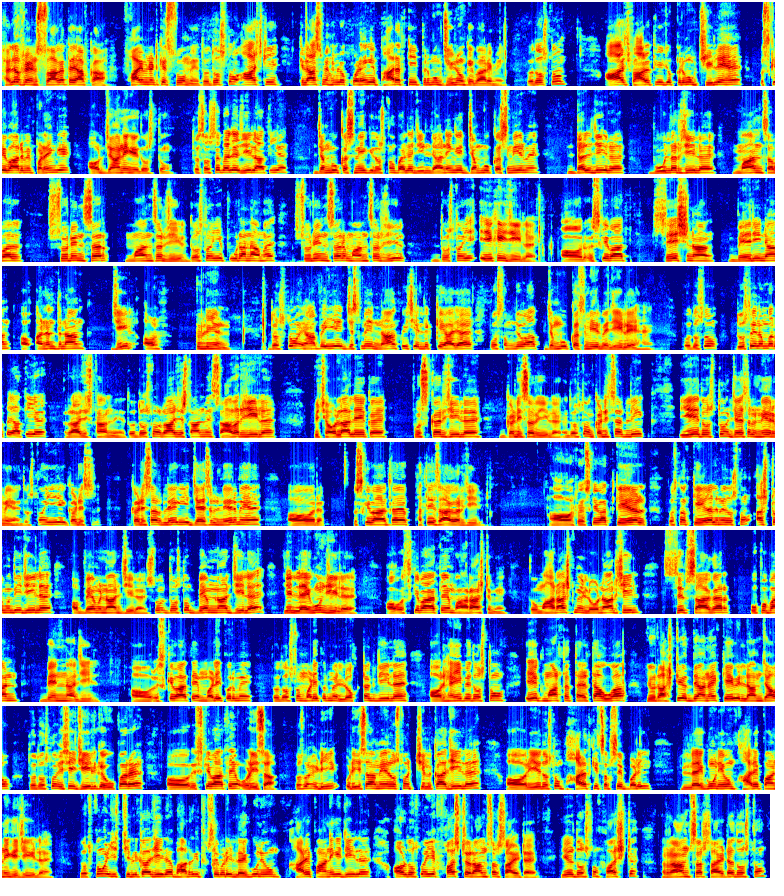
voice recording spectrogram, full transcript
Hello friends, स्वागत है आपका फाइव मिनट के शो में। तो दोस्तों, आज की क्लास में हम लोग पढ़ेंगे भारत की प्रमुख झीलों के बारे में। तो दोस्तों, आज भारत की जो प्रमुख झीलें हैं, उसके बारे में पढ़ेंगे और जानेंगे दोस्तों। तो सबसे पहले झील आती है जम्मू कश्मीर की। दोस्तों, पहले झील जानेंगे। जम्मू कश्मीर में डल झील है, बूलर झील है मानसबल सुरिनसर, मानसर झील। दोस्तों, ये पूरा नाम है सुरिनसर, मानसर झील। दोस्तों, ये एक ही झील है। और उसके बाद शेषनाग बेरीनाग और अनंतनाग झील और टुलियन। दोस्तों, यहाँ पे ये जिसमें नाग पीछे लिख के आ जाए, वो समझो आप जम्मू कश्मीर में झीलें हैं। तो दोस्तों, दूसरे नंबर पे आती है राजस्थान में। तो दोस्तों, राजस्थान में सांवर झील है, पिछौला लेक है, पुष्कर झील है, गड़ीसर झील है। दोस्तों, गड़ीसर लेक, ये दोस्तों जैसलमेर में है। दोस्तों, ये गड़ीसर गड़ीसर लेक, ये जैसलमेर में है और उसके बाद आता है फतेह सागर झील। और फिर उसके बाद केरल। दोस्तों, केरल में दोस्तों अष्टमुदी झील है और वेमनाथ झील है। सो दोस्तों, वेमनाथ झील है, ये लेगुन झील है। और उसके बाद आते हैं महाराष्ट्र में। तो महाराष्ट्र में लोनार झील शिव सागर उपवन, बेन्ना झील। और उसके बाद हैं मणिपुर में। तो दोस्तों, मणिपुर में लोकटक झील है और यहीं पे दोस्तों एक मार्च तक तैरता हुआ जो राष्ट्रीय उद्यान है केविल लामजाओ तो दोस्तों, इसी झील के ऊपर है और इसके बाद हैं उड़ीसा। दोस्तों उड़ीसा में दोस्तों चिल्का झील है और ये दोस्तों भारत की सबसे बड़ी लेगून एवं खारे पानी की झील है। दोस्तों, ये चिल्का झील है, भारत की सबसे बड़ी लेगून एवं खारे पानी की झील है और दोस्तों, ये फ़र्स्ट रामसर साइट है। ये दोस्तों फ़र्स्ट रामसर साइट है दोस्तों।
